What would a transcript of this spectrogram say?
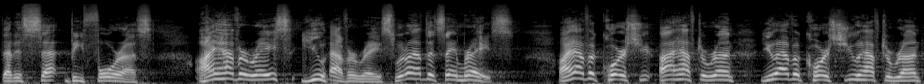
that is set before us. I have a race, you have a race. We don't have the same race. I have a course I have to run. You have a course you have to run.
